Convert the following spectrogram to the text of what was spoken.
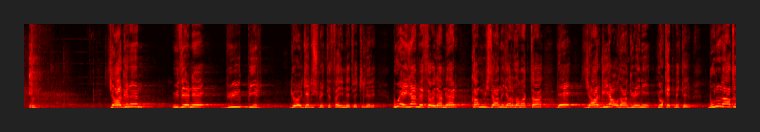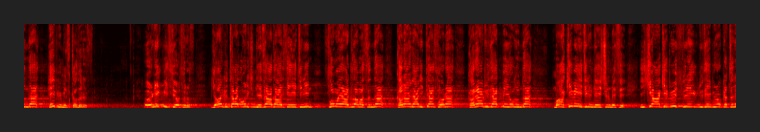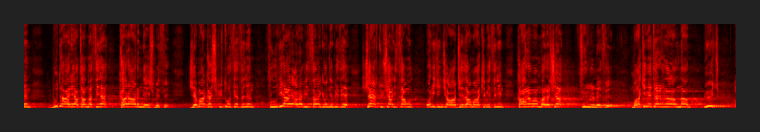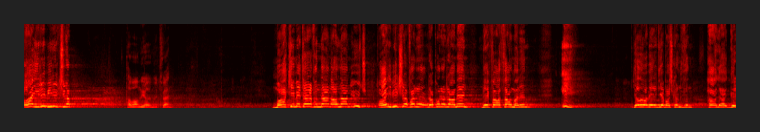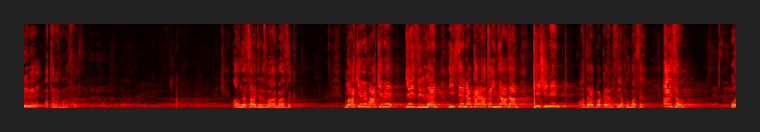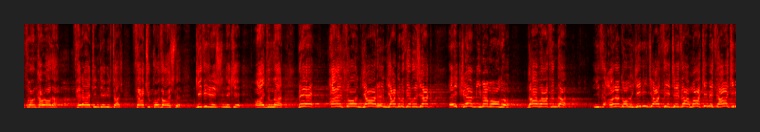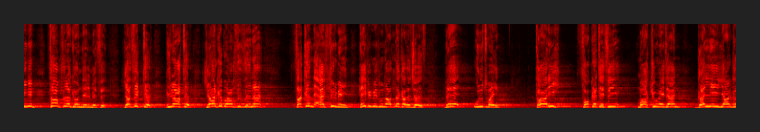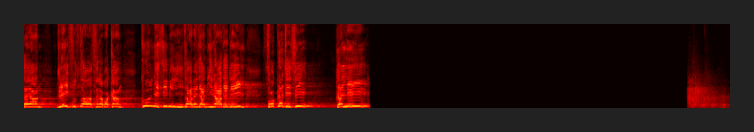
Yargının üzerine büyük bir gölge düşmekte sayın milletvekilleri. Bu eylem ve söylemler kamu vicdanını yaralamakta ve yargıya olan güveni yok etmektedir. Bunun altında hepimiz kalırız. Örnek mi istiyorsunuz? Yargıtay 12. Ceza Dairesi heyetinin Soma yargılamasında karar verdikten sonra karar düzeltme yolunda mahkeme heyetinin değiştirilmesi, iki AKP üst düzey- bürokratının bu daireye atanmasıyla kararın değişmesi, Cemal Kaşıkçı dosyasının Suudi Arabistan'a gönderilmesi şerh düşen İstanbul 12. Ağır Ceza Mahkemesi'nin Kahramanmaraş'a sürülmesi, mahkeme tarafından alınan 3 ayrı bilirkişi Tamamlayalım lütfen. Mahkeme tarafından alınan 3 ayrı bilirkişi raporuna rağmen Vefa Salman'ın Yalova Belediye Başkanımızın hala göreve atanamaması. Anlasaydınız bağırmazdık. Mahkeme mahkeme gezdirilen, istenilen kararata imza atan kişinin Adalet Bakanlığı yapılması. En son Osman Kavala, Selahattin Demirtaş, Selçuk Kozağaçlı, Gezi direnişindeki aydınlar ve en son yarın yargılaması yapılacak Ekrem İmamoğlu davasında Anadolu 7. Asya Ceza Mahkemesi hakiminin Samsun'a gönderilmesi. Yazıktır, günahtır. Yargı bağımsızlığına sakın el sürmeyin. Hepimiz bunun altında kalacağız. Ve unutmayın, tarih Sokrates'i mahkum eden, Galile'yi yargılayan, Dreyfus davasına bakan, Kul Nesim'i idam eden irade değil, Sokrates'i, Galile'yi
